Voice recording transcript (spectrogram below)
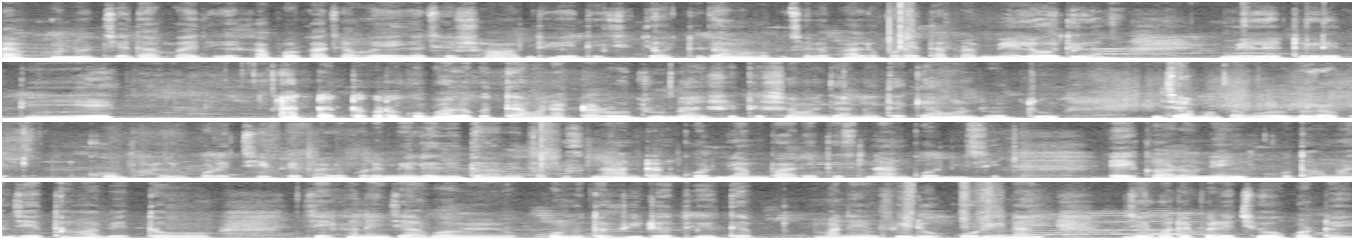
এখন হচ্ছে দেখো এদিকে কাপড় কাচা হয়ে গেছে, সব ধুয়ে দিয়েছি, যত জামা কাপড় ছিল ভালো করে। তারপর মেলেও দিলাম। মেলে টেলে দিয়ে একটা একটা করে খুব ভালো করতে। এমন একটা রোদ্রু নয় শীতের সময়, জানো তো কেমন রোদ্রু জামা কাপড়গুলো খুব ভালো করে চিপে ভালো করে মেলে দিতে হবে। তারপর স্নান টান করে নিলাম বাড়িতে স্নান করে নিয়েছি। এই কারণেই কোথাও আমার যেতে হবে। তো যেখানে যাব, আমি কোনো তো ভিডিও দিতে মানে ভিডিও করি নাই। যে কটা পেরেছি ও কটাই।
